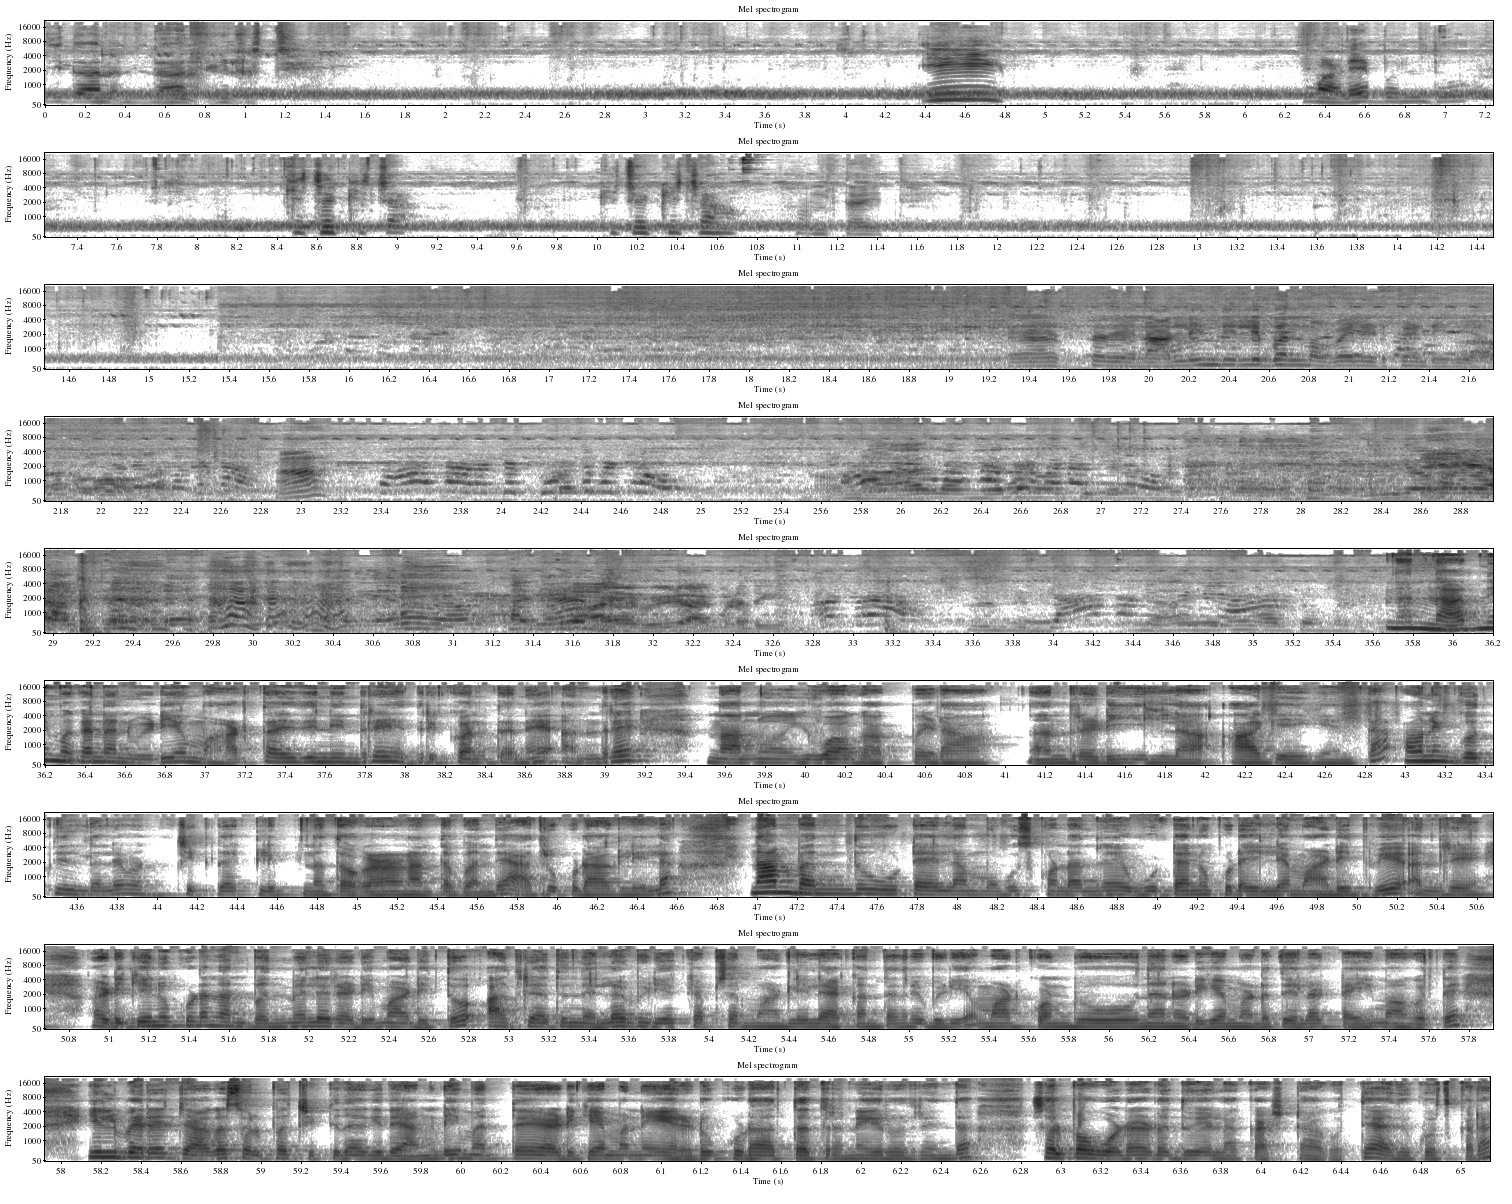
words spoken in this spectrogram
ನಿಧಾನ ನಿಧಾನ ಈ ಮಳೆ ಬಂದು ಕಿಚ ಕಿಚ ಕಿಚ ಕಿಚ. ಅಂತ ಐತೆ ಆಗ್ತದೆ ಅಲ್ಲಿಂದ ಇಲ್ಲಿ ಬಂದು ಮೊಬೈಲ್ ಇಟ್ಕೊಂಡಿದ್ಯಾ ಹಾಂ ನನ್ನ ನಾದಿನಿ ಮಗ ನಾನು ವಿಡಿಯೋ ಮಾಡ್ತಾ ಇದ್ದೀನಿ ಅಂದರೆ ಹೆದರಿಕೊಂತಾನೆ. ಅಂದರೆ ನಾನು ಇವಾಗ ಹಾಕ್ಬೇಡ, ನಾನು ರೆಡಿ ಇಲ್ಲ, ಹಾಗೆ ಹೀಗೆ ಅಂತ. ಅವನಿಗೆ ಗೊತ್ತಿಲ್ಲದಲ್ಲೇ ಒಂದು ಚಿಕ್ಕದಾಗಿ ಕ್ಲಿಪ್ನ ತೊಗೊಳೋಣ ಅಂತ ಬಂದೆ, ಆದರೂ ಕೂಡ ಆಗಲಿಲ್ಲ. ನಾನು ಬಂದು ಊಟ ಎಲ್ಲ ಮುಗಿಸ್ಕೊಂಡು ಅಂದರೆ ಊಟನೂ ಕೂಡ ಇಲ್ಲೇ ಮಾಡಿದ್ವಿ. ಅಂದರೆ ಅಡುಗೆನೂ ಕೂಡ ನಾನು ಬಂದ ಮೇಲೆ ರೆಡಿ ಮಾಡಿತ್ತು ಆದರೆ ಅದನ್ನೆಲ್ಲ ವಿಡಿಯೋ ಕ್ಯಾಪ್ಚರ್ ಮಾಡಲಿಲ್ಲ. ಯಾಕಂತಂದರೆ ವಿಡಿಯೋ ಮಾಡಿಕೊಂಡು ನಾನು ಅಡುಗೆ ಮಾಡೋದೆಲ್ಲ ಟೈಮ್ ಆಗುತ್ತೆ. ಇಲ್ಲಿ ಬೇರೆ ಜಾಗ ಸ್ವಲ್ಪ ಚಿಕ್ಕದಾಗಿದೆ. ಅಂಗಡಿ ಮತ್ತು ಅಡುಗೆ ಮನೆ ಎರಡೂ ಕೂಡ ಹತ್ತತ್ರನೇ ಇರೋದ್ರಿಂದ ಸ್ವಲ್ಪ ಓಡಾಡೋದು ಎಲ್ಲ ಕಷ್ಟ ಆಗುತ್ತೆ. ಅದಕ್ಕೋಸ್ಕರ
